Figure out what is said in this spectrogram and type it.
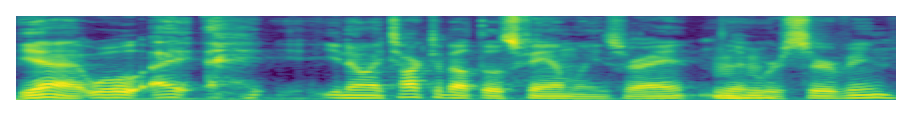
Yeah, well, I, you know, I talked about those families, right, that we're serving,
